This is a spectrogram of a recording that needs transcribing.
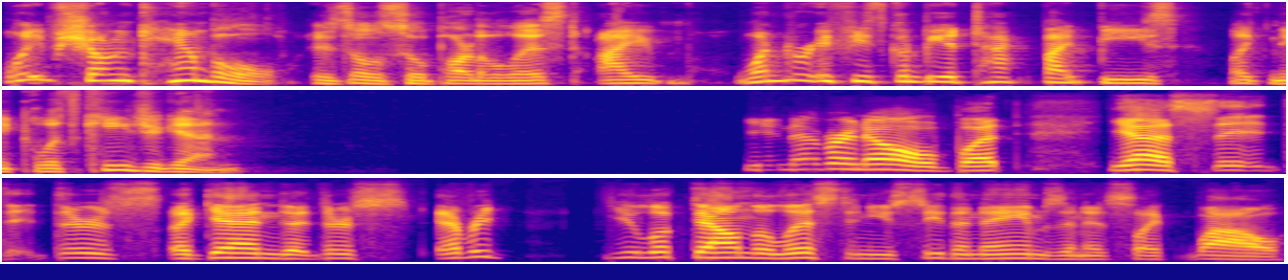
I believe Sean Campbell is also part of the list. I wonder if he's going to be attacked by bees like Nicolas Cage again. You never know, but yes, it, there's again, there's every you look down the list and you see the names, and it's like, wow,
